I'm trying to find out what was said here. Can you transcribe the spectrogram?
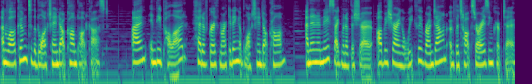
and welcome to the Blockchain.com podcast. I'm Indy Pollard, Head of Growth Marketing at Blockchain.com, and in a new segment of the show, I'll be sharing a weekly rundown of the top stories in crypto.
